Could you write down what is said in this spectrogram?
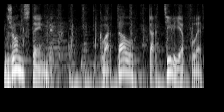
Джон Стейнбек. Квартал Тортилья Флет.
